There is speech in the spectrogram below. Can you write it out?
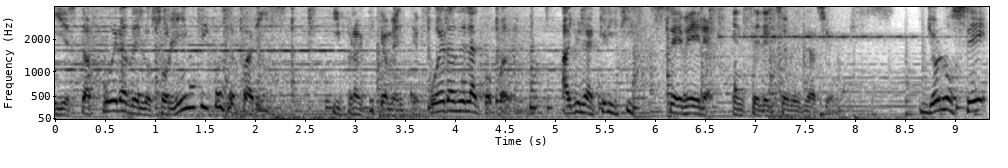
y está fuera de los Olímpicos de París y prácticamente fuera de la Copa del Mundo. Hay una crisis severa en selecciones nacionales. Yo no sé,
